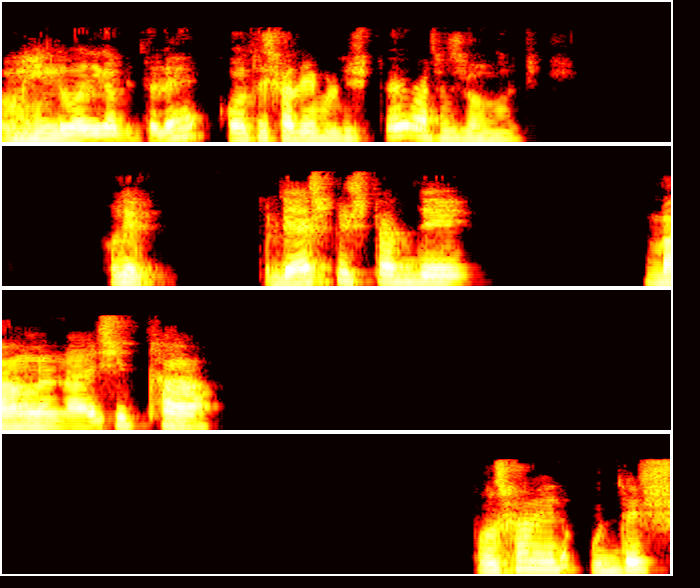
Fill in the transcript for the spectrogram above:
হিন্দু বালিকা বিদ্যালয়ে কত সালে প্রতিষ্ঠা হয়? আঠারোশো উনপঞ্চাশ। ওকে তো ড্যাশ খ্রিস্টাব্দে বাংলা নারী শিক্ষা প্রসারের উদ্দেশ্য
